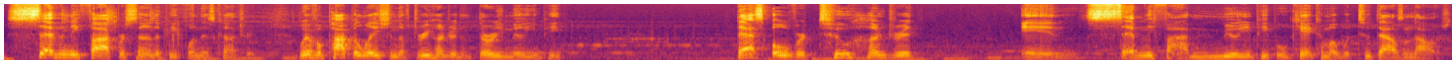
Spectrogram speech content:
75% of the people in this country. We have a population of 330 million people. That's over 200 and 75 million people who can't come up with $2,000.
